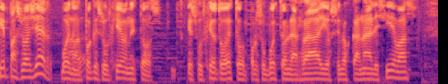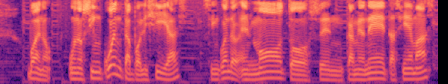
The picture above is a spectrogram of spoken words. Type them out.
¿Qué pasó ayer? Bueno, después que surgieron estos, que surgió todo esto, por supuesto, en las radios, en los canales y demás, bueno, unos 50 policías, 50 en motos, en camionetas y demás,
